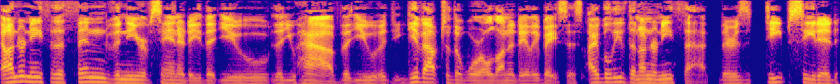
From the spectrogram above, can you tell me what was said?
underneath the thin veneer of sanity that you that you have that you, you give out to the world on a daily basis. I believe that underneath that there is deep seated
